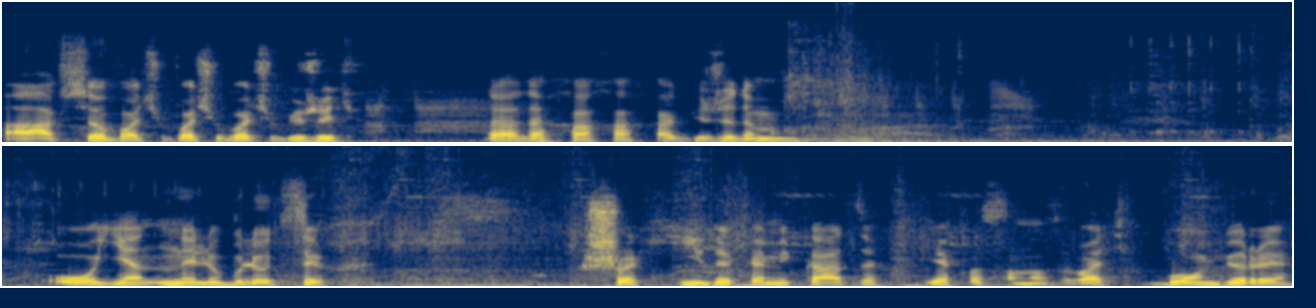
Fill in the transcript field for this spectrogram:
А, все, бачу, бачу, бачу, біжить. Да-да, ха-ха-ха, біжи до мене. О, я не люблю цих шахіди, камікадзе, як вас там називати, бомбери.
